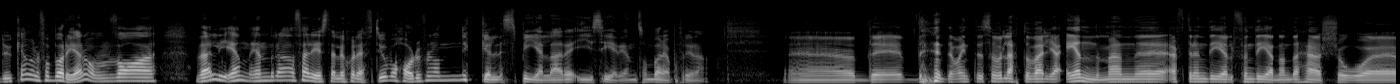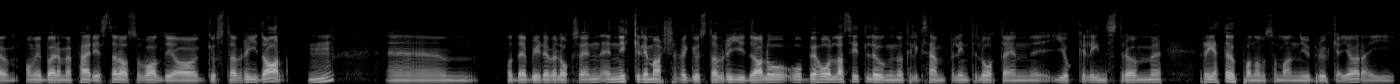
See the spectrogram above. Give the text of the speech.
du kan väl få börja då. Vad, välj en, ändra Färjestad eller Skellefteå. Vad har du för några nyckelspelare i serien som börjar på fredag? Uh, det, det, var inte så lätt att välja en, men uh, efter en del funderande här så, uh, om vi börjar med Färjestad då, så valde jag Gustav Rydahl. Mm. Ehm, och det blir det väl också en, en nyckel i matchen för Gustav Rydahl och, och behålla sitt lugn och till exempel inte låta en Jocke Lindström reta upp honom som man ju brukar göra i,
